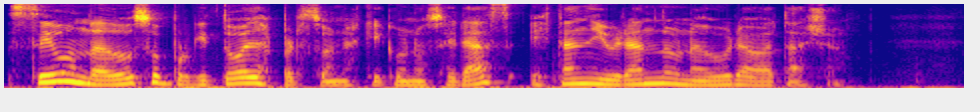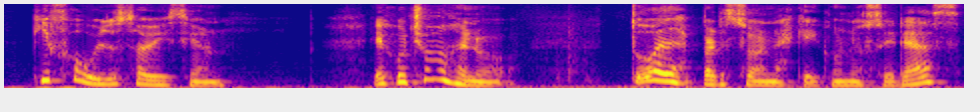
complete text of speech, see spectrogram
Sé bondadoso porque todas las personas que conocerás están librando una dura batalla. Qué fabulosa visión. Escuchemos de nuevo. Todas las personas que conocerás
